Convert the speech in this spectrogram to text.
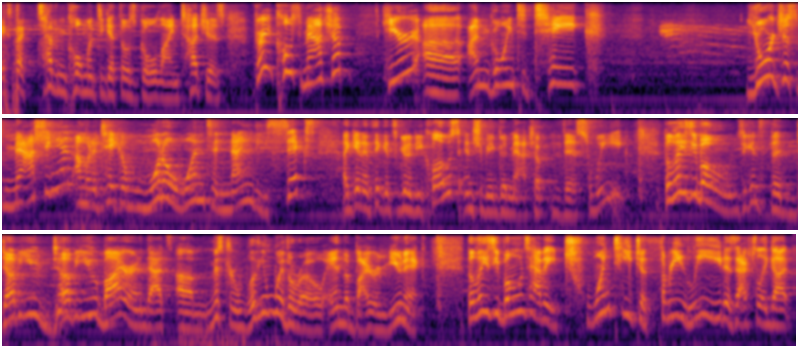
Expect Tevin Coleman to get those goal line touches. Very close matchup here. Uh, I'm going to take. You're just mashing it. I'm going to take a 101 to 96. Again, I think it's going to be close and should be a good matchup this week. The Lazy Bones against the WW Byron. That's um, Mr. William Witherow and the Byron Munich. The Lazy Bones have a 20 to 3 lead. Has actually got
